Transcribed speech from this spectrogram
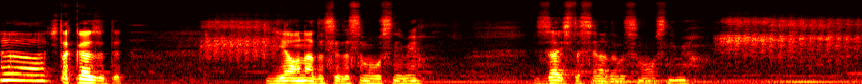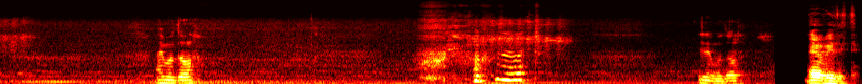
A, šta kažete? Ja nadam se da sam ovo snimio. Zaista se nadam da sam ovo snimio. Ajmo dole. Idemo dole. Evo vidite,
